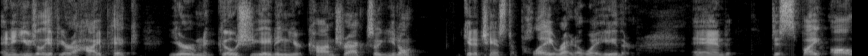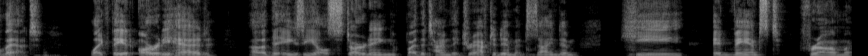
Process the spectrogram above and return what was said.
And usually, if you're a high pick, you're negotiating your contract, so you don't get a chance to play right away either. And despite all that, like they had already had uh, the AZL starting by the time they drafted him and signed him, he advanced from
